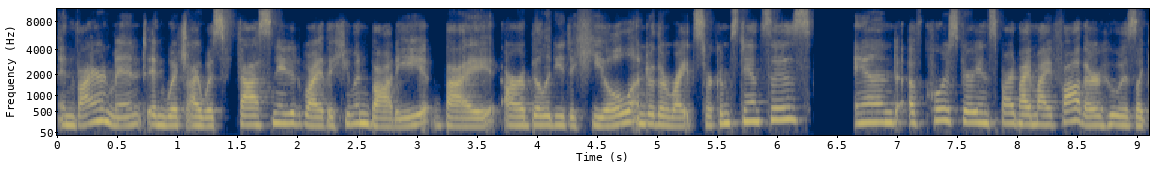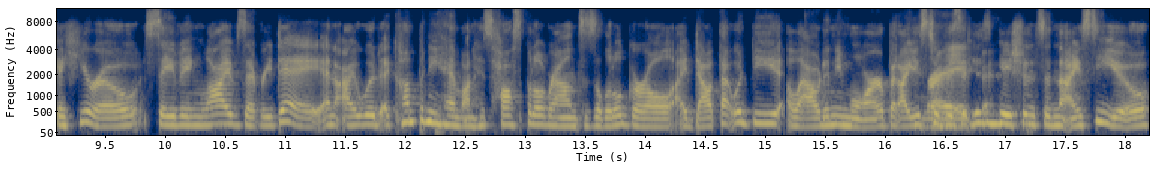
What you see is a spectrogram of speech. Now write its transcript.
environment in which I was fascinated by the human body, by our ability to heal under the right circumstances, and of course, very inspired by my father, who is like a hero saving lives every day. And I would accompany him on his hospital rounds as a little girl. I doubt that would be allowed anymore, but I used right. to visit his patients in the ICU.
